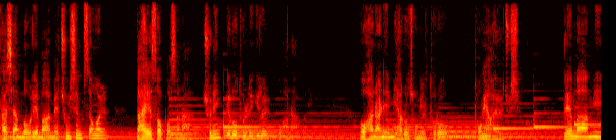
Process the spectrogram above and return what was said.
다시 한번 우리의 마음의 중심성을 나에서 벗어나 주님께로 돌리기를 원하오니 오 하나님 이 하루 종일토록 동행하여 주시고 내 마음이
